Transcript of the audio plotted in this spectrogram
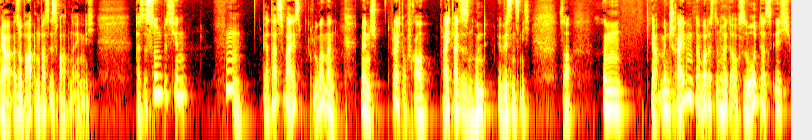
Ja, also warten, was ist warten eigentlich? Das ist so ein bisschen, hm, wer das weiß, kluger Mann. Mensch, vielleicht auch Frau, vielleicht weiß es ein Hund, wir wissen es nicht. So, ähm, ja, mit dem Schreiben, da war das dann heute auch so, dass ich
